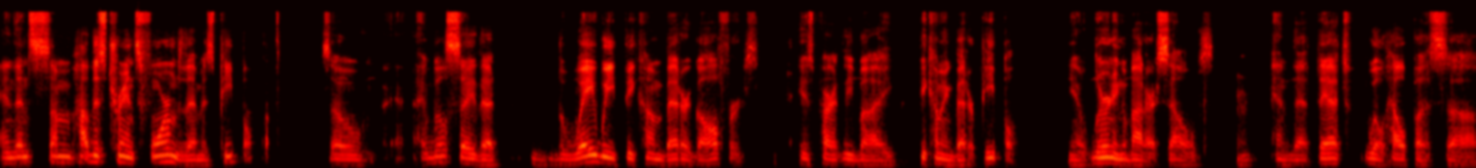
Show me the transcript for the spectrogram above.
and then some how this transforms them as people. So I will say that the way we become better golfers is partly by becoming better people, you know, learning about ourselves, Mm. and that that will help us uh,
